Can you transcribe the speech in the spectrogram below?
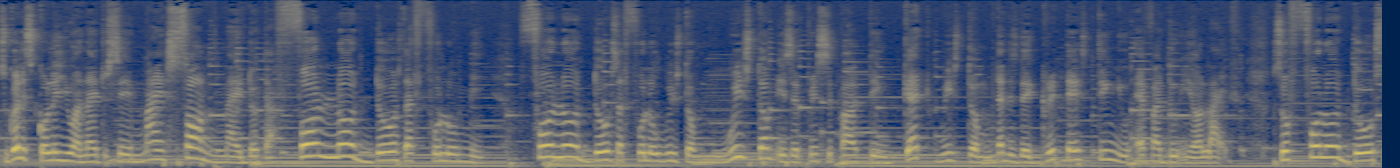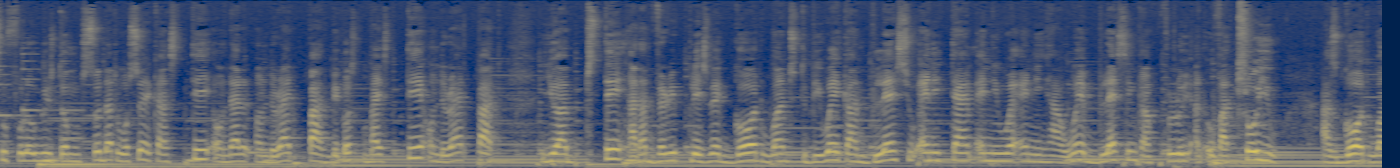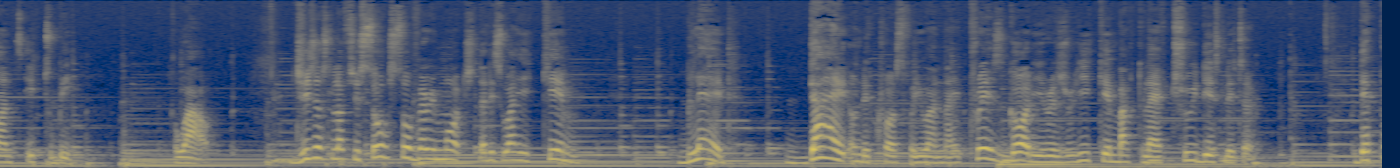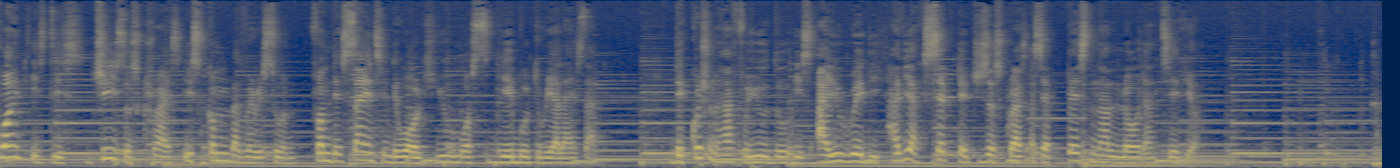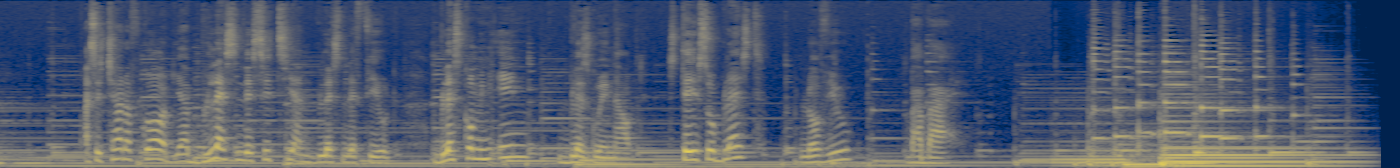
So God is calling you and I to say, My son, my daughter, follow those that follow me. Follow those that follow wisdom. Wisdom is a principal thing. Get wisdom. That is the greatest thing you ever do in your life. So follow those who follow wisdom so that also you can stay on that on the right path. Because by staying on the right path, you are staying at that very place where God wants to be, where He can bless you anytime, anywhere, anyhow, where blessing can follow you and overthrow you as God wants it to be. Wow. Jesus loves you so, so very much. That is why He came, bled, died on the cross for you and I. Praise God, he, he came back to life three days later. The point is this Jesus Christ is coming back very soon. From the signs in the world, you must be able to realize that. The question I have for you though is Are you ready? Have you accepted Jesus Christ as a personal Lord and Savior? As a child of God, you are blessed in the city and blessed in the field. Blessed coming in, blessed going out. Stay so blessed. Love you. Bye bye. You.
